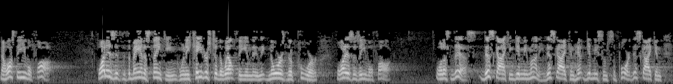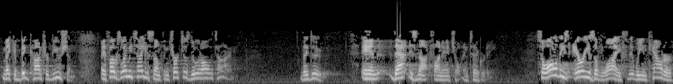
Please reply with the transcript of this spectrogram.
Now, what's the evil thought? What is it that the man is thinking when he caters to the wealthy and ignores the poor? What is his evil thought? Well, it's this. This guy can give me money. This guy can help give me some support. This guy can make a big contribution. And, folks, let me tell you something. Churches do it all the time. They do. And that is not financial integrity. So, all of these areas of life that we encounter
